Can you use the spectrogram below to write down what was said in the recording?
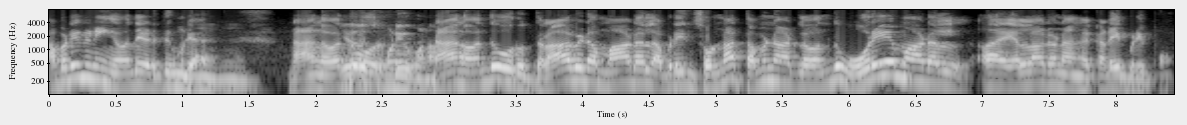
அப்படின்னு நீங்கள் வந்து எடுத்துக்க முடியாது. நாங்கள் வந்து ஒரு முடிவு பண்ண நாங்கள் வந்து ஒரு திராவிட மாடல் அப்படின்னு சொன்னால் தமிழ்நாட்டில் வந்து ஒரே மாடல் எல்லாரும் நாங்கள் கடைபிடிப்போம்.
